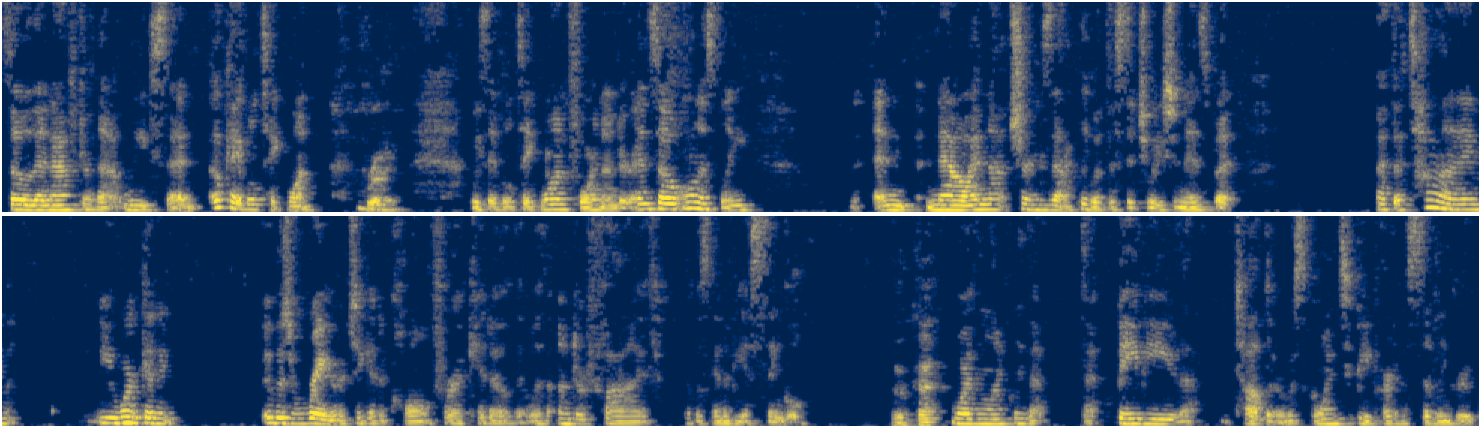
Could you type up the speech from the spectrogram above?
so then after that we said, okay, we'll take one. right, we said we'll take one four and under. And so honestly, and now I'm not sure exactly what the situation is, but at the time, you weren't going to, it was rare to get a call for a kiddo that was under five that was going to be a single. okay, More than likely that, that baby, that toddler was going to be part of a sibling group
